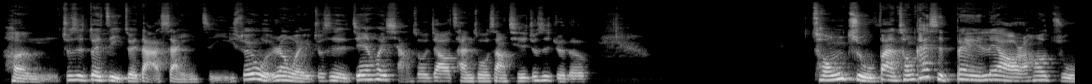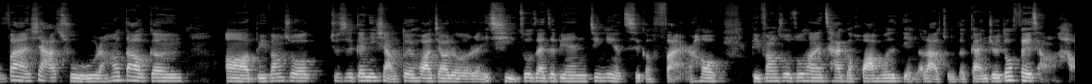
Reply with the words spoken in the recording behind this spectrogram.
很就是对自己最大的善意之一，所以我认为就是今天会想说叫餐桌上，其实就是觉得从煮饭，从开始备料，然后煮饭下厨，然后到跟啊、比方说就是跟你想对话交流的人一起坐在这边静静的吃个饭，然后比方说桌上再插个花或者点个蜡烛的感觉都非常好，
